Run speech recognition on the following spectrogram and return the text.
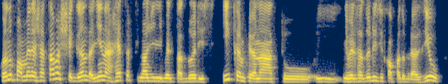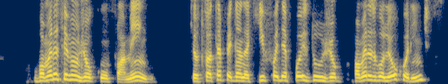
quando o Palmeiras já estava chegando ali na reta final de Libertadores e Campeonato, e Libertadores e Copa do Brasil, o Palmeiras teve um jogo com o Flamengo, que eu estou até pegando aqui, foi depois do jogo, o Palmeiras goleou o Corinthians,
